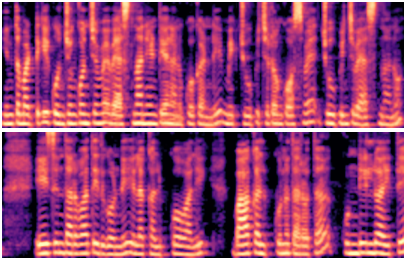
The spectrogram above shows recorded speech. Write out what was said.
ఇంత మట్టికి కొంచెం కొంచెమే వేస్తున్నానేంటి అని అనుకోకండి. మీకు చూపించడం కోసమే చూపించి వేస్తున్నాను. వేసిన తర్వాత ఇదిగోండి ఇలా కలుపుకోవాలి. బాగా కలుపుకున్న తర్వాత కుండీల్లో అయితే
